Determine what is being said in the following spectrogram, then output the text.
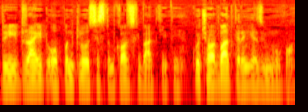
read write open close system calls کی بات کی تھی۔ کچھ اور بات کریں گے ایز وی موو آن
